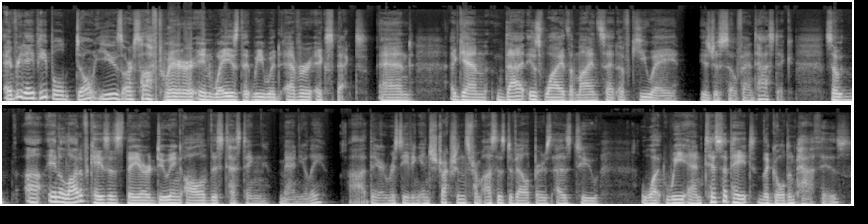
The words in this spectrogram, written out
everyday people don't use our software in ways that we would ever expect. And again, that is why the mindset of QA is just so fantastic. So, uh, in a lot of cases, they are doing all of this testing manually. Uh, they are receiving instructions from us as developers as to what we anticipate the golden path is,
